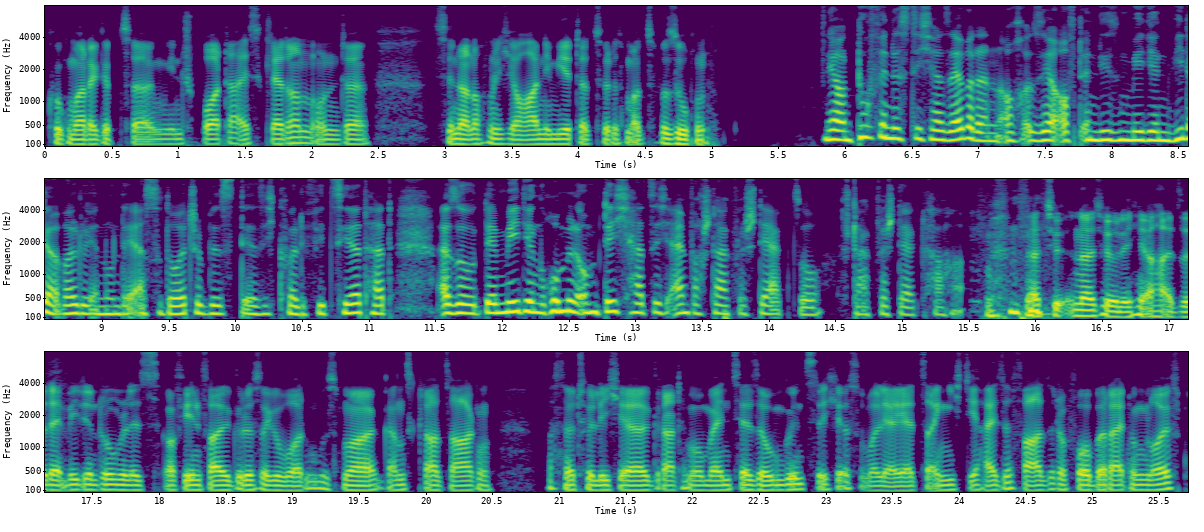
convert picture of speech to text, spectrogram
guck mal, da gibt es ja irgendwie einen Sport, der heißt Klettern und äh, sind dann hoffentlich auch animiert dazu, das mal zu versuchen. Ja, und du findest dich ja selber dann auch sehr oft in diesen Medien wieder, weil du ja nun der erste Deutsche bist, der sich qualifiziert hat. Also der Medienrummel um dich hat sich einfach stark verstärkt, so stark verstärkt, haha. Natür natürlich, ja. Also der Medienrummel ist auf jeden Fall größer geworden, muss man ganz klar sagen. Was natürlich äh, gerade im Moment sehr, sehr ungünstig ist, weil ja jetzt eigentlich die heiße Phase der Vorbereitung läuft.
